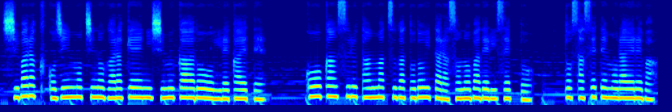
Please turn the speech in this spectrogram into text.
しばらく個人持ちのガラケーに SIM カードを入れ替えて、交換する端末が届いたらその場でリセット、とさせてもらえれば、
